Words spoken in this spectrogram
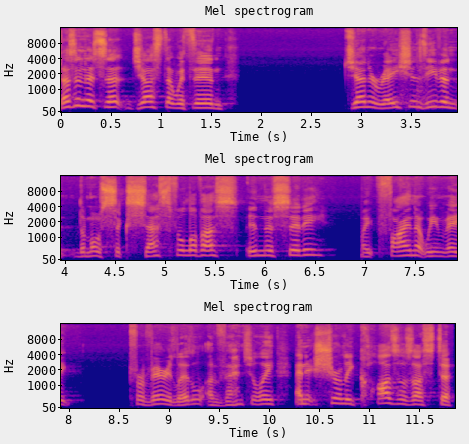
doesn't it suggest that within generations, even the most successful of us in this city might find that we make for very little eventually. And it surely causes us to,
